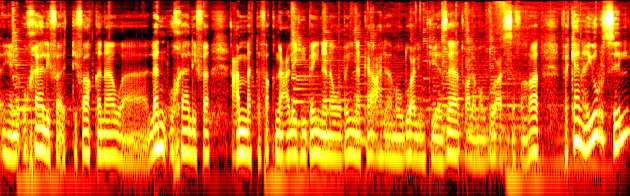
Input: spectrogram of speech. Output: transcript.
يعني أخالف اتفاقنا ولن أخالف عما اتفقنا عليه بيننا وبينك على موضوع الامتيازات وعلى موضوع السفارات. فكان يرسل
